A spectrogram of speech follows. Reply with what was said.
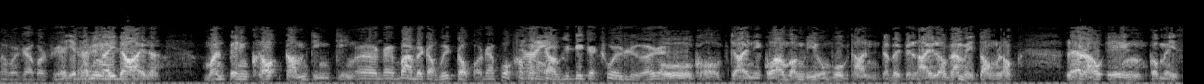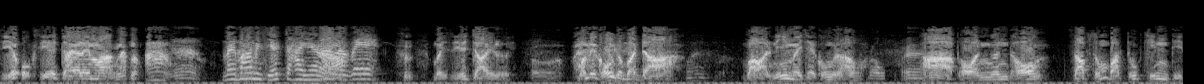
ข้าพเจ้าก็เสียแต่ใจจะทำยังไงได้นะมันเป็นเคราะห์กรรมจริงเออในบ้านไม่ต้องวิตกนะพวกข้าพเจ้ายินดีจะช่วยเหลือๆโอ้ขอบใจในความหวังดีของพวกท่านแต่ไม่เป็นไรหรอกนะไม่ต้องหรอก และเราเองก็ไม่เสียอกเสียใจอะไรมากนักหรอกอ้าวในบ้านไม่เสียใจอะเหรนั่อนน่ะสิไม่เสียใจเลยเออมันเป็นของธรรมดา บ้านนี้ไม่ใช่ของเราเออผ้าผ่อนเงินทองทรัพย์สมบัติทุกชิ้นที่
